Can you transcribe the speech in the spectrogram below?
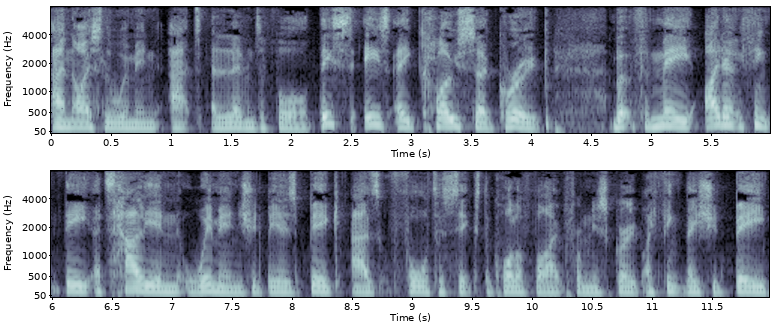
and Iceland women at 11 to 4. This is a closer group, but for me, I don't think the Italian women should be as big as 4 to 6 to qualify from this group. I think they should be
